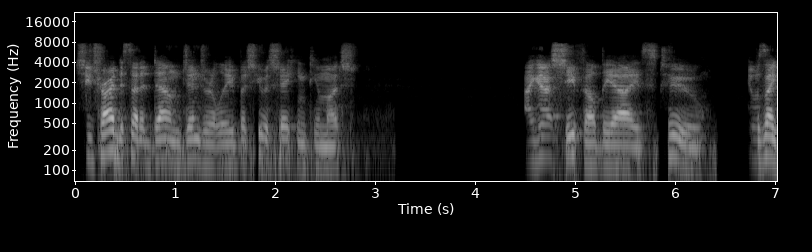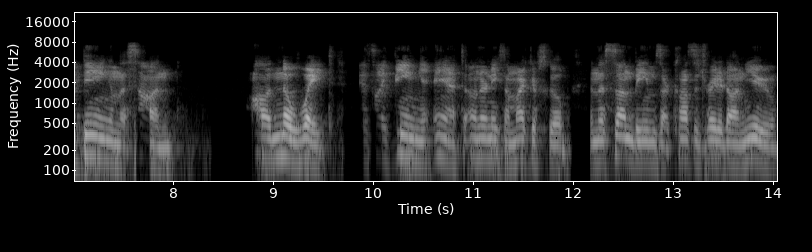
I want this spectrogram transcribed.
She tried to set it down gingerly, but she was shaking too much. I guess she felt the eyes too. It was like being in the sun. Oh no, wait! It's like being an ant underneath a microscope, and the sunbeams are concentrated on you.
